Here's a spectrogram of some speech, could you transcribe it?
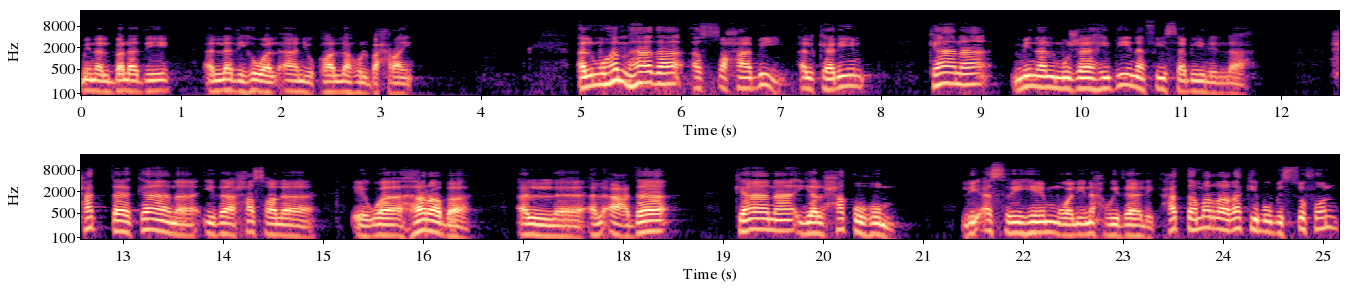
من البلد الذي هو الآن يقال له البحرين. المهم هذا الصحابي الكريم كان من المجاهدين في سبيل الله. حتى كان إذا حصل وهرب الأعداء كان يلحقهم لأسرهم ولنحو ذلك. حتى مرة ركبوا بالسفن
